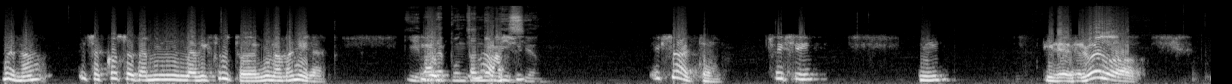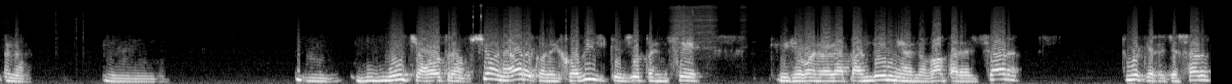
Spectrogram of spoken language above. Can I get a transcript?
bueno, esas cosas también las disfruto de alguna manera. Y va apuntando al vicio. Exacto, sí, sí. Y, desde luego, bueno, mm, mm, muchas otras opciones. Ahora con el COVID, que yo pensé, que dije, bueno, la pandemia nos va a paralizar, tuve que rechazar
